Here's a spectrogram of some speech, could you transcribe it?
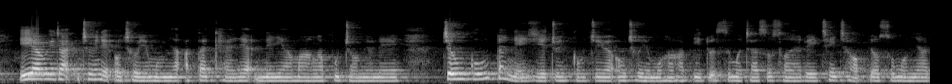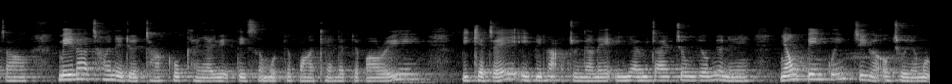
။ ARV တိုင်းအတွင်းနဲ့အုပ်ချုပ်ရေးမှုများအသက်ခံရနေရမှာငပူကျော်မျိုးနဲ့ ကျုံကူတက်နေရေတွင်ကုန်ကျွန်းအုပ်ချုပ်ရမှုဟာပြည်သူ့စစ်မှုထမ်းဆုဆောင်ရတဲ့ချိန်ချောက်ပြောဆိုမှုများကြောင့်မေလ6နှစ်တွင်ထားခုခံရ၍တည်ဆုံမှုဖြစ်ပွားခဲ့တဲ့ဖြစ်ပါရီပြီးခဲ့တဲ့ဧပြီလအတွင်းကလည်းအေရရီတိုင်းကျုံပြုံမြို့နယ်ညောင်ပင်ကွင်းကျွန်းအုပ်ချုပ်ရမှု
